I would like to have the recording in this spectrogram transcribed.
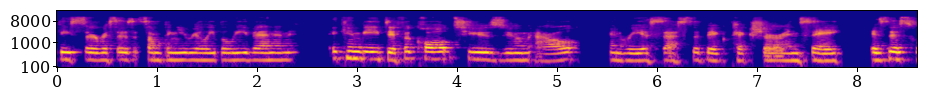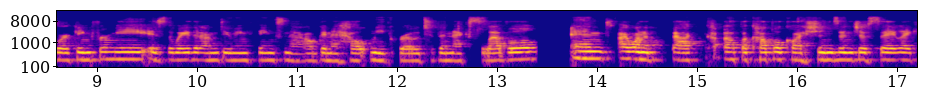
these services. It's something you really believe in. And it can be difficult to zoom out and reassess the big picture and say, is this working for me? Is the way that I'm doing things now going to help me grow to the next level? And I want to back up a couple questions and just say, like,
